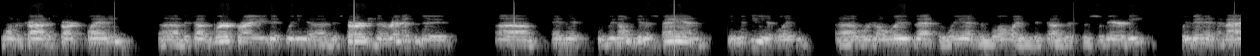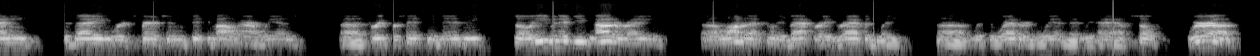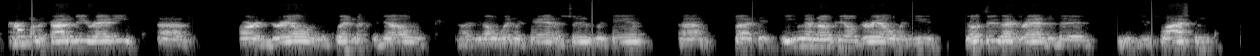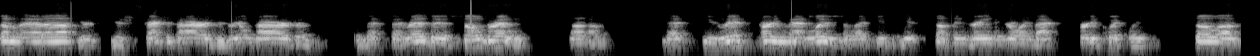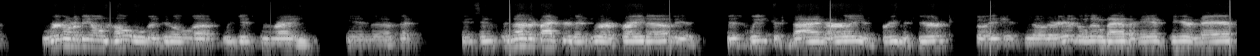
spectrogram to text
want to try to start planting. Uh, because we're afraid if we uh, disturb the residue um, and if we don't get a stand immediately, uh, we're going to lose that to wind and blowing because it's the severe heat We've been in the 90s. Today, we're experiencing 50 mile an hour winds, uh, 3% humidity. So even if you got a rain, uh, a lot of that's going to evaporate rapidly uh, with the weather and wind that we have. So we're, uh, going to try to be ready uh, for drill and equipment to go, uh, you know, when we can, as soon as we can. Um, but even a no-till drill, when you go through that residue, you, you slice some of that up, your, your tractor tires, your drill tires, or that, that residue is so brittle uh, that you risk turning that loose unless you can get something green and growing back pretty quickly. So uh, we're going to be on hold until uh, we get some rain. And uh, that and, and another factor that we're afraid of is this wheat that's dying early and premature. So it, it, you know, there is a little dab of heads here and there,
